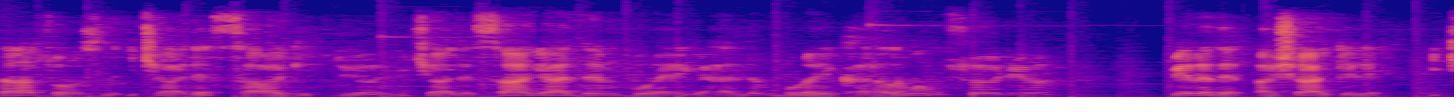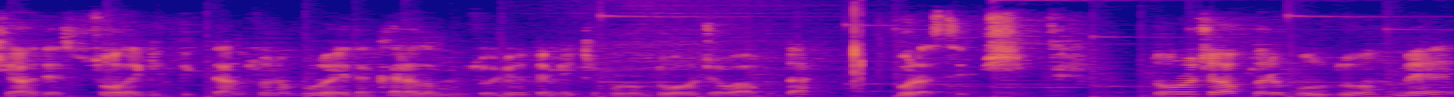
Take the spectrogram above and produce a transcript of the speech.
Daha sonrasında iki adet sağa git diyor. İki adet sağa geldim, buraya geldim. Burayı karalamamı söylüyor. Bir adet aşağı gelip iki adet sola gittikten sonra burayı da karalamamı söylüyor. Demek ki bunun doğru cevabı da burasıymış. Doğru cevapları buldum ve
